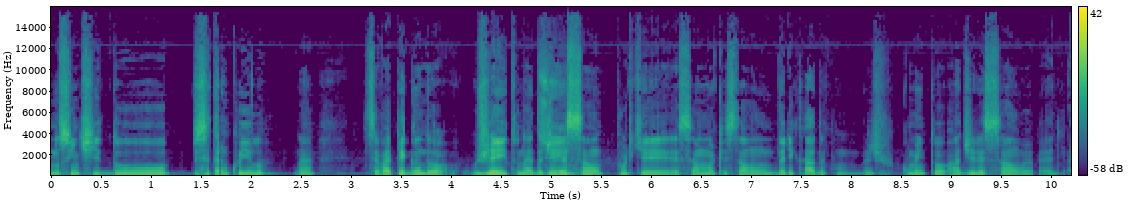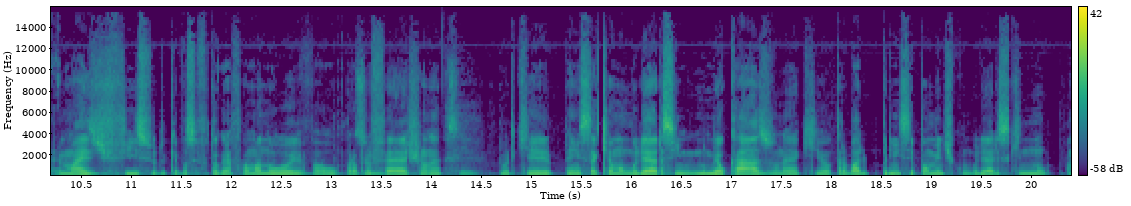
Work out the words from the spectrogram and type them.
no sentido de ser tranquilo, né? Você vai pegando o jeito né, da Sim. direção, porque essa é uma questão delicada, como a gente comentou. A direção é, é mais difícil do que você fotografar uma noiva ou o próprio Sim. fashion, né? Sim. Porque pensa que é uma mulher, assim, no meu caso, né, que eu trabalho principalmente com mulheres que nu, a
